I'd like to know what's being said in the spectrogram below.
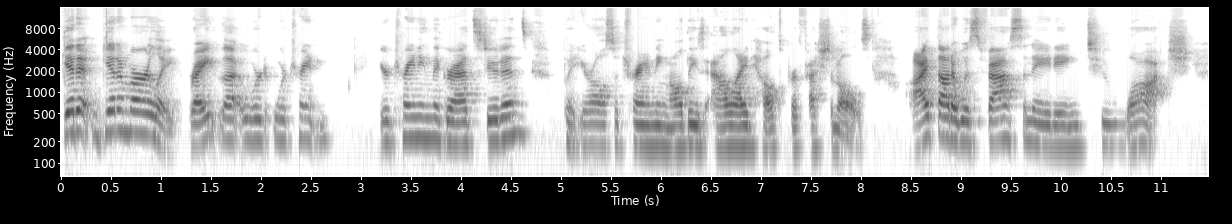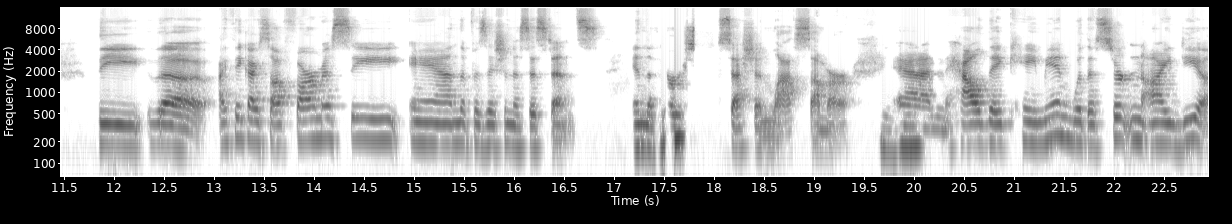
Get it, get them early, right? That we're we're training. You're training the grad students, but you're also training all these allied health professionals. I thought it was fascinating to watch the the I think I saw pharmacy and the physician assistants in the mm-hmm. first session last summer mm-hmm. and how they came in with a certain idea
